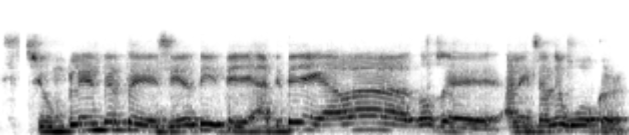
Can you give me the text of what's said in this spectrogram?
si un blender te decía a ti, te, a ti te llegaba, no sé, Alexander Walker,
